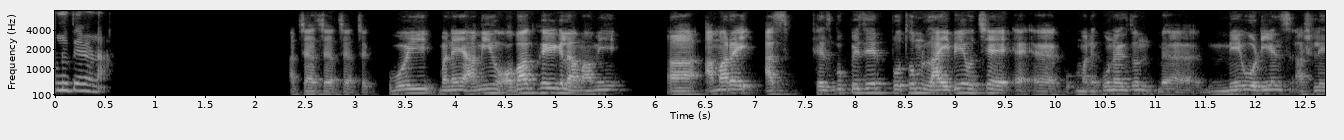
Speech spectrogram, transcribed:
অনুপ্রেরণা আচ্ছা আচ্ছা আচ্ছা আচ্ছা খুবই মানে আমি অবাক হয়ে গেলাম আমি আমার এই আজ ফেসবুক পেজের প্রথম লাইভে হচ্ছে মানে কোন একজন মেয়ে অডিয়েন্স আসলে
